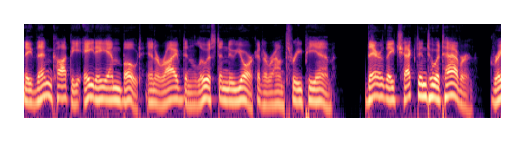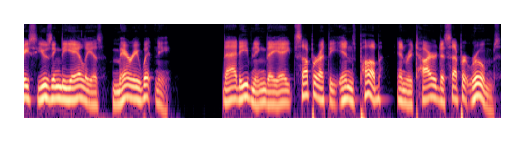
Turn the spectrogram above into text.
They then caught the 8 a.m. boat and arrived in Lewiston, New York at around 3 p.m. There they checked into a tavern, Grace using the alias Mary Whitney. That evening they ate supper at the inn's pub and retired to separate rooms.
